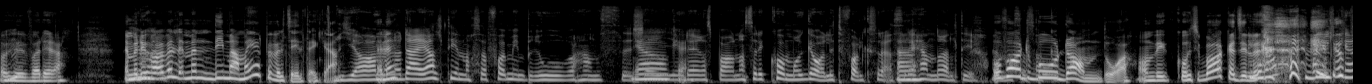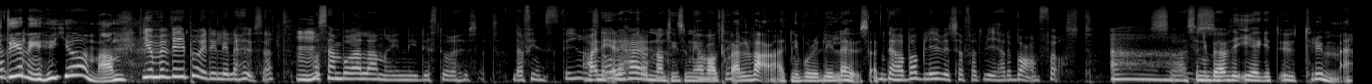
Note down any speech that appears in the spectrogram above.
Och hur var det då? Nej, men, du har väl, men din mamma hjälper väl till tänker jag? Ja, men och där är alltid en massa folk. Min bror och hans tjej Ja, okej. och deras barn. Alltså det kommer och går lite folk sådär. Så Ja. det händer alltid. Och var bor saker. de då? Om vi går tillbaka till vilka? uppdelningen. Hur gör man? Jo, men vi bor i det lilla huset. Och sen bor alla andra inne i det stora huset. Där finns fyra Mm. Har ni, är det här kanske. någonting som ni har Ja, valt typ. själva? Att ni bor i lilla huset? Det har bara blivit så för att vi hade barn först. Ah, så, Så- ni så- behövde eget utrymme?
